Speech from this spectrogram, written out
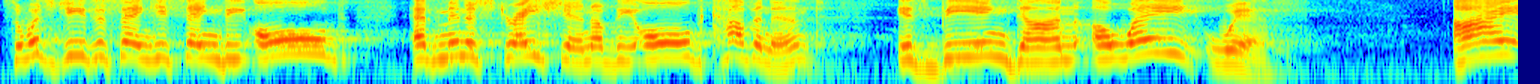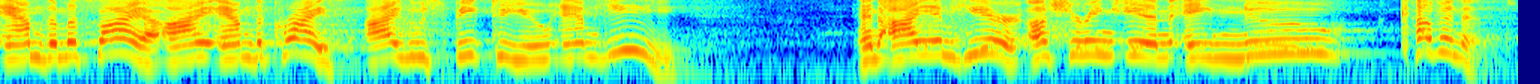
So, what's Jesus saying? He's saying the old administration of the old covenant is being done away with. I am the Messiah. I am the Christ. I who speak to you am He. And I am here ushering in a new covenant,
